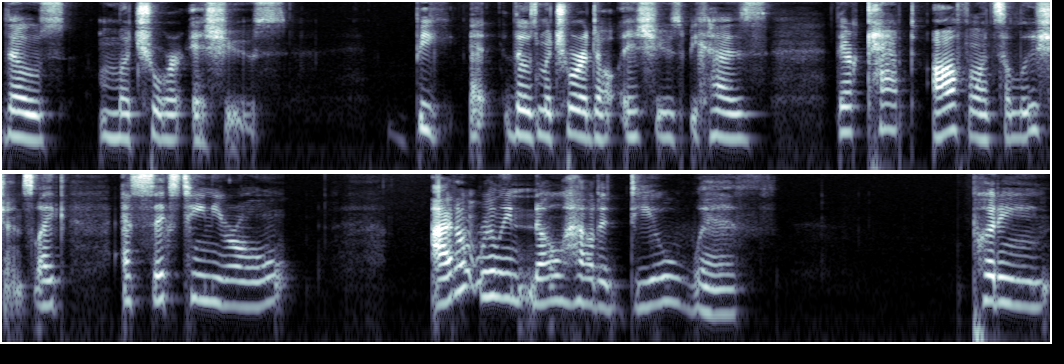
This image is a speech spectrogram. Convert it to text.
those mature issues, be, uh, those mature adult issues, because they're capped off on solutions. Like a 16 year old I don't really know how to deal with putting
